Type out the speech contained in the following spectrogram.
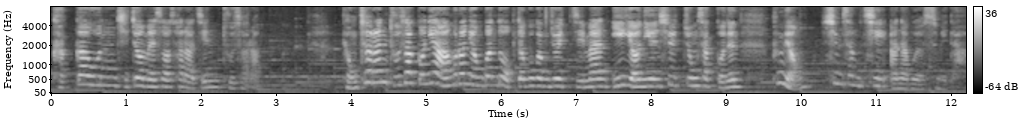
가까운 지점에서 사라진 두 사람. 경찰은 두 사건이 아무런 연관도 없다고 강조했지만 이 연이은 실종 사건은 분명 심상치 않아 보였습니다.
